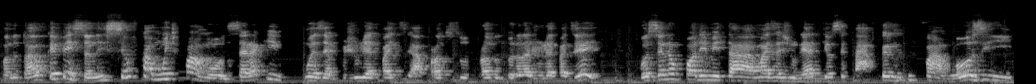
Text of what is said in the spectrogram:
Quando tá, eu fiquei pensando, e se eu ficar muito famoso, será que, por exemplo, Juliette vai dizer, a produ- produtora da Juliette vai dizer, Ei, você não pode imitar mais a Juliette, porque você tá ficando muito famoso e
